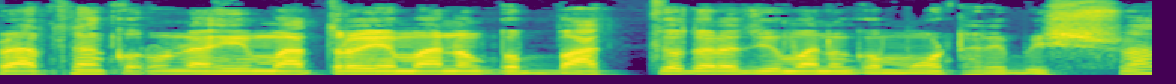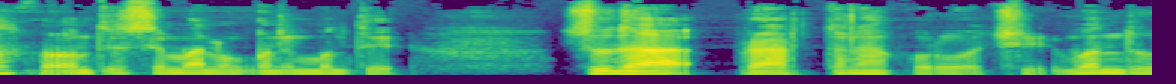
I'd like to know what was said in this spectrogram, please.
ପ୍ରାର୍ଥନା କରୁନାହିଁ ମାତ୍ର ଏମାନଙ୍କ ବାକ୍ୟ ଦ୍ୱାରା ଯେଉଁମାନଙ୍କ ମୋ ଠାରେ ବିଶ୍ୱାସ କରନ୍ତି ସେମାନଙ୍କ ନିମନ୍ତେ ସୁଦ୍ଧା ପ୍ରାର୍ଥନା କରୁଅଛି। ବନ୍ଧୁ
